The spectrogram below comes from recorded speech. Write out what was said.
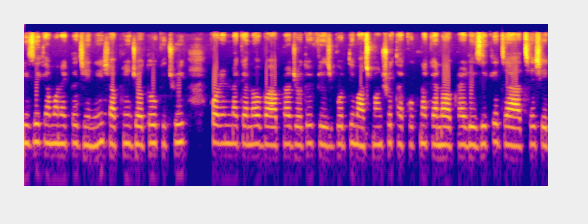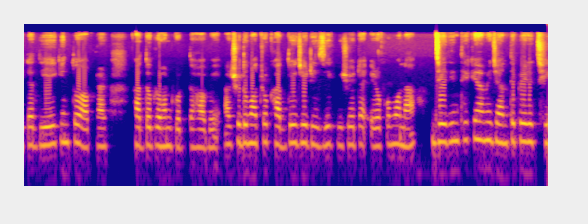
রিজিক এমন একটা জিনিস, আপনি যত কিছুই করেন না কেন বা আপনার যতই ফ্রিজ ভর্তি মাছ মাংস থাকুক না কেন, আপনার রিজিকে যা আছে সেটা দিয়েই কিন্তু আপনার খাদ্য গ্রহণ করতে হবে। আর শুধুমাত্র খাদ্যই যে রিজিক, বিষয়টা এরকমও না। যেদিন থেকে আমি জানতে পেরেছি,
